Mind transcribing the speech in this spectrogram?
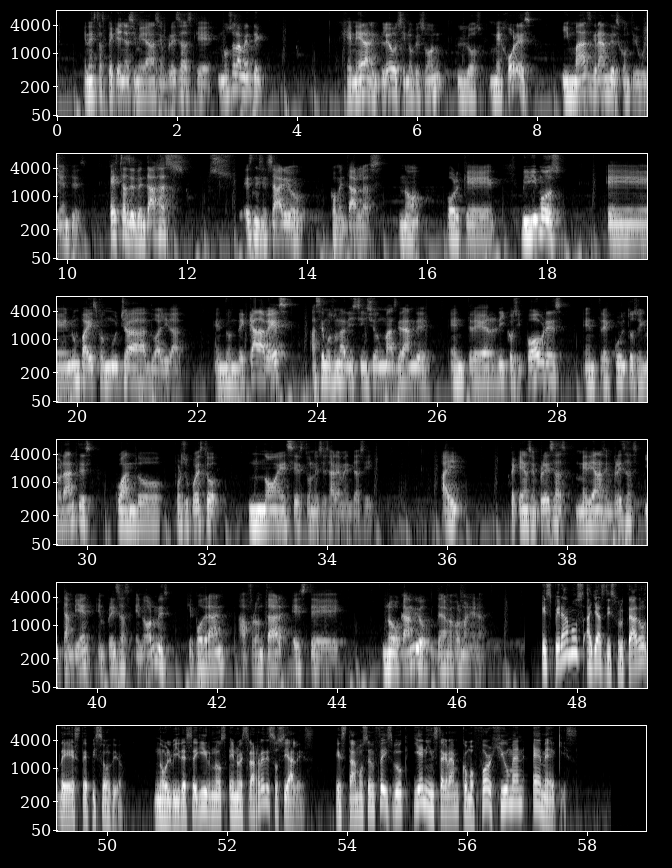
en estas pequeñas y medianas empresas que no solamente generan empleos, sino que son los mejores y más grandes contribuyentes. Estas desventajas es necesario comentarlas, ¿no? Porque vivimos eh, en un país con mucha dualidad, en donde cada vez hacemos una distinción más grande entre ricos y pobres, entre cultos e ignorantes, cuando por supuesto no es esto necesariamente así. Hay pequeñas empresas, medianas empresas y también empresas enormes que podrán afrontar este nuevo cambio de la mejor manera. Esperamos hayas disfrutado de este episodio. No olvides seguirnos en nuestras redes sociales. Estamos en Facebook y en Instagram como ForHumanMX.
